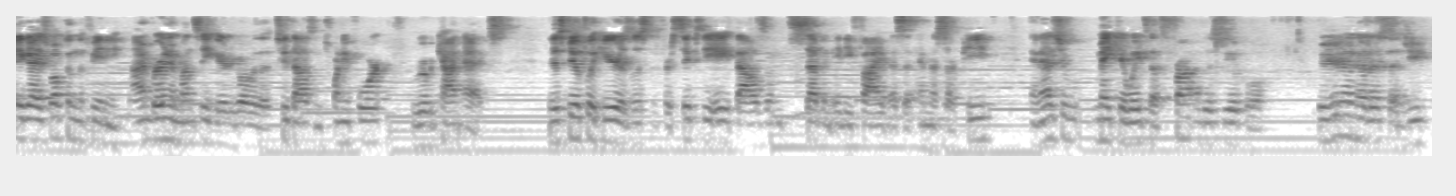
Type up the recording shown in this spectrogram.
Hey guys, welcome to Feeny. I'm Brandon Munsey here to go over the 2024 Rubicon X. This vehicle here is listed for 68,785 as an MSRP. And as you make your way to the front of this vehicle, you're gonna notice that Jeep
